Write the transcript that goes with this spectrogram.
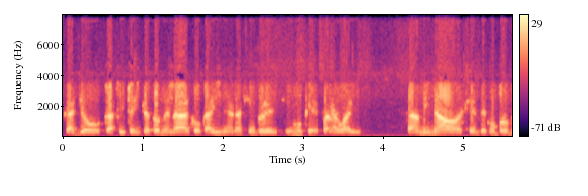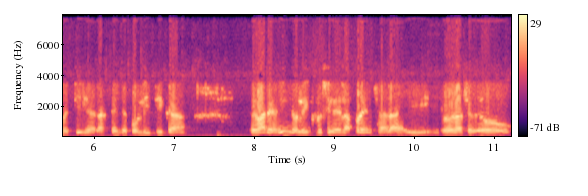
cayó casi 30 toneladas de cocaína, era siempre decimos que Paraguay estaba minado de gente comprometida, era gente política, de varias índoles, inclusive de la prensa, y ahora se veo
